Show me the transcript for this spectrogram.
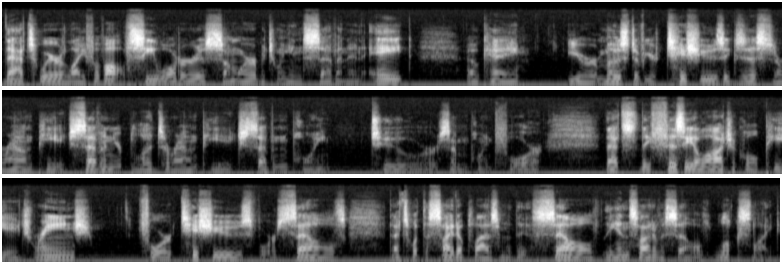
that's where life evolves. Seawater is somewhere between 7 and 8. Okay, your most of your tissues exist around pH 7, your blood's around pH 7.2 or 7.4. That's the physiological pH range for tissues, for cells. That's what the cytoplasm of the cell, the inside of a cell, looks like.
